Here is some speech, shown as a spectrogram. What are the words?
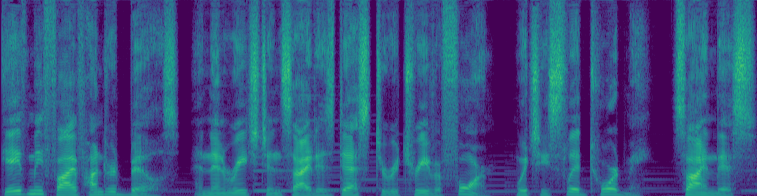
gave me 500 bills, and then reached inside his desk to retrieve a form, which he slid toward me. Sign this.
